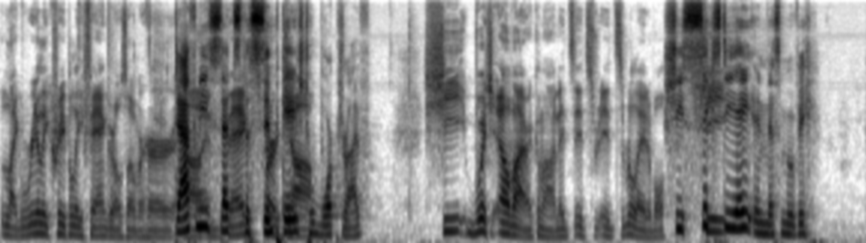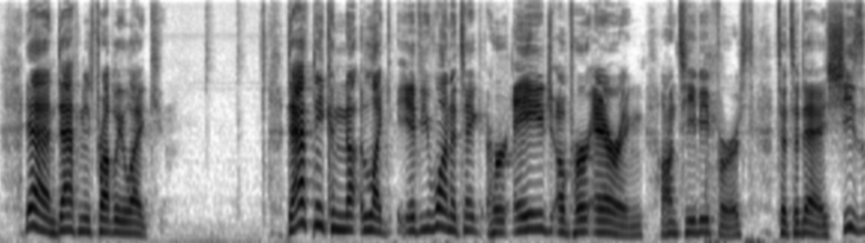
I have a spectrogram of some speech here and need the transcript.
like really creepily fangirls over her. uh, Daphne and sets the simp gauge to warp drive. She, which Elvira? Come on, it's it's it's relatable. She's She- 68 in this movie. Yeah, and Daphne's probably like. Daphne can like if you want to take her age of her airing on TV first to today, she's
